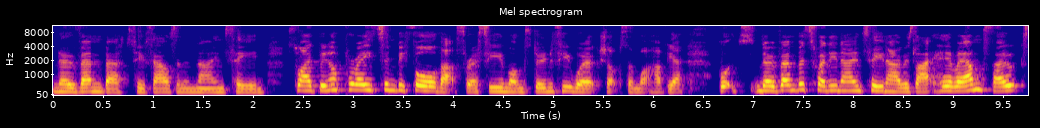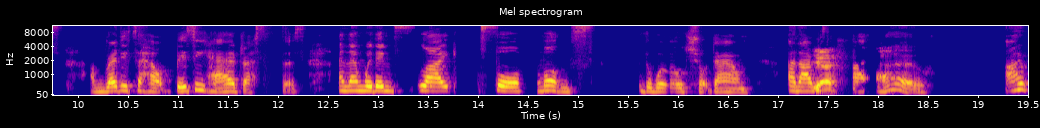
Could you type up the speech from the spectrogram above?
November 2019. So I'd been operating before that for a few months, doing a few workshops and what have you. But November 2019, I was like, here I am, folks. I'm ready to help busy hairdressers. And then within like four months, the world shut down. And I was Yeah. like, oh, I,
